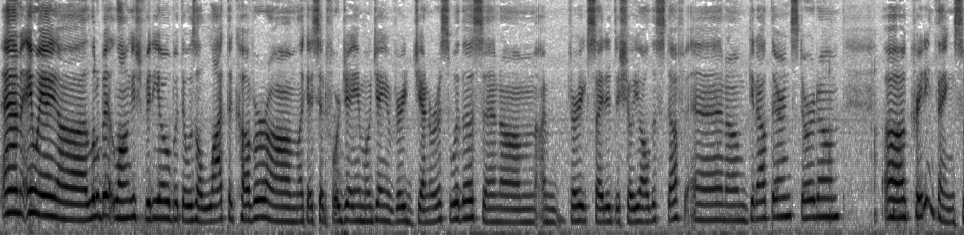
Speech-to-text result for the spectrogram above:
And anyway, uh, a little bit longish video, but there was a lot to cover. Um, like I said, 4J and Mojang are very generous with us, and um, I'm very excited to show you all this stuff and um, get out there and start um, uh, creating things.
